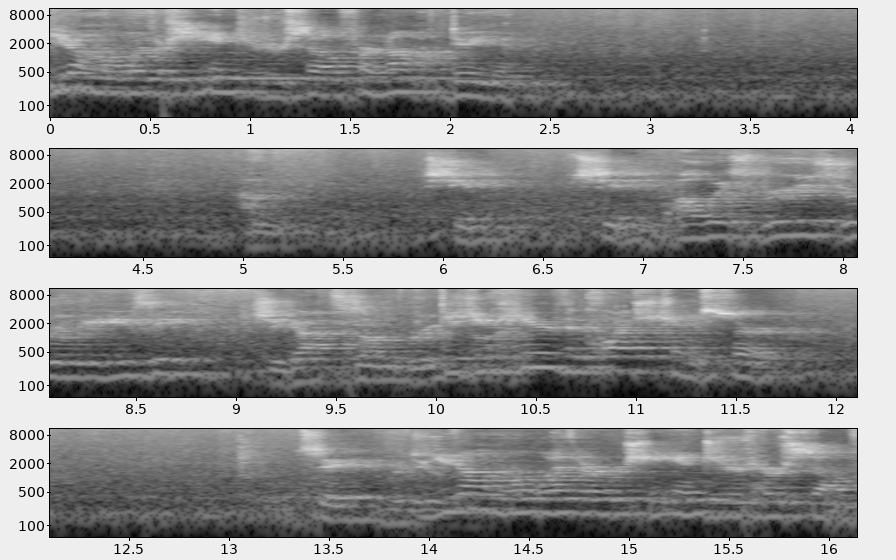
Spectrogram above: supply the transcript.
You don't know whether she injured herself or not, do you? Um, she, she always bruised really easy. She got some bruise. Did you hear the question, sir? Say, would you? You don't know whether she injured herself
